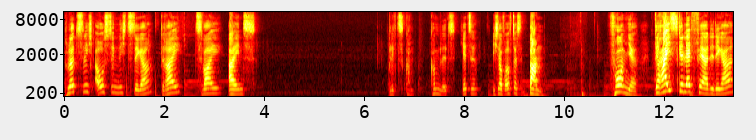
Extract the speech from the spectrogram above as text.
Plötzlich aus dem Nichts, Digga. 3, 2, 1. Blitz, komm, komm, Blitz. Jetzt, ich laufe auf das. Bam! Vor mir. Drei Skelettpferde, Digga.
